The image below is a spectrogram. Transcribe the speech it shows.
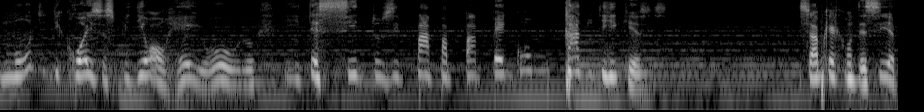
um monte de coisas, pediu ao rei ouro e tecidos e pá, pá, pá, pegou um bocado de riquezas. Sabe o que acontecia?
